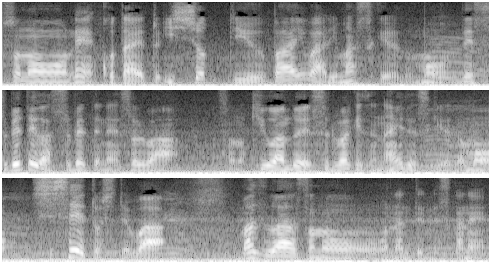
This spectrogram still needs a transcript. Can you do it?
そのね答えと一緒っていう場合はありますけれども、うん。で全てが全てねそれはその Q&A するわけじゃないですけれども、うん。姿勢としては、まずはそのなんていうんですかね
